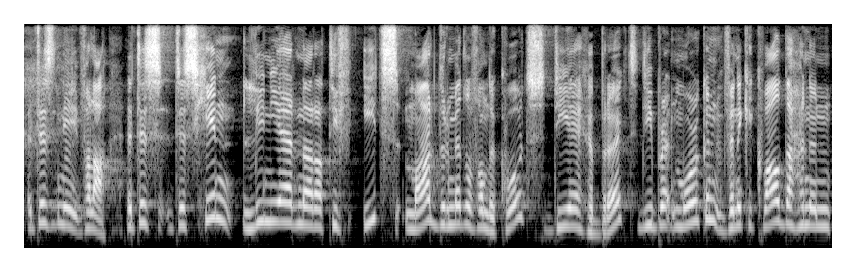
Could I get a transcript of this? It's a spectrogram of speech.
Het is, nee, voilà. Het is, het is geen lineair narratief iets, maar door middel van de quotes die hij gebruikt, die Brett Morgan, vind ik wel dat je een,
